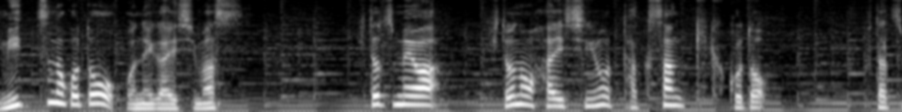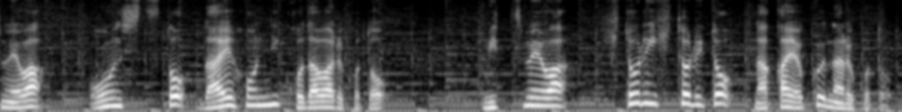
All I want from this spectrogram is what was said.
3つのことをお願いします。1つ目は人の配信をたくさん聞くこと。2つ目は音質と台本にこだわること。3つ目は一人一人と仲良くなること。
